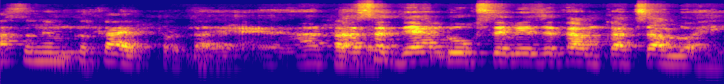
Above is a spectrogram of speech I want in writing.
असं नेमकं काय प्रकार आहे? आता सध्या लोकसभेचं कामकाज चालू आहे.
